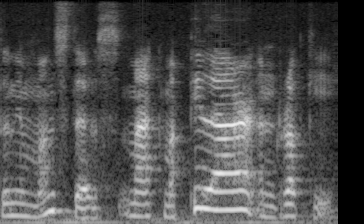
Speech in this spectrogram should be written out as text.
two new monsters, Magma Pillar and Rocky.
